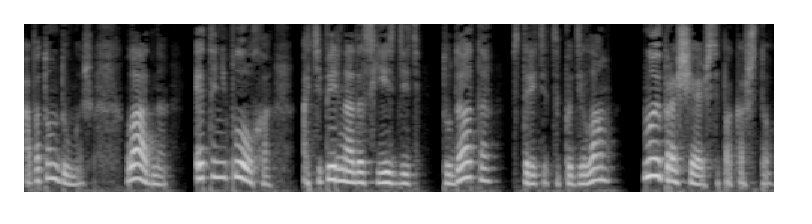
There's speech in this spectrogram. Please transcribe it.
А потом думаешь, ладно, это неплохо, а теперь надо съездить туда-то, встретиться по делам, ну и прощаешься пока что.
